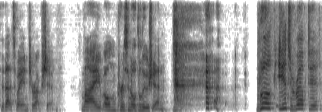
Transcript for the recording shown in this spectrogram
So that's my interruption. My own personal delusion. Book interrupted.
